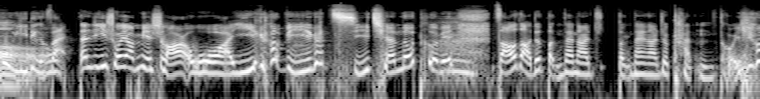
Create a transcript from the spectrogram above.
能不一定在，但是一说要面试老二，哇，一个比一个齐，全都特别 早早就等在那儿，等在那儿就看，嗯，脱衣服。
